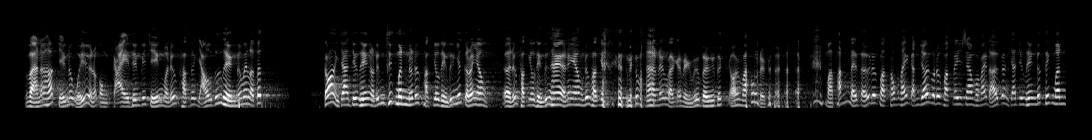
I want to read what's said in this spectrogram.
Và nó hết chuyện nó quỷ rồi, nó còn cài thêm cái chuyện mà đức phật nó dạo tứ thiền nữa mới là tức có thằng cha chư thiên là đứng thuyết minh nữa đức phật vô thiền thứ nhất rồi đó nhau rồi đức phật vô thiền thứ hai rồi đó nhau đức phật thứ ba đức phật cái thiền thứ tư tức ói máu được mà thánh đệ tử đức phật không thấy cảnh giới của đức phật đi sao mà phải đợi có thằng cha chư thiên đức thuyết minh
